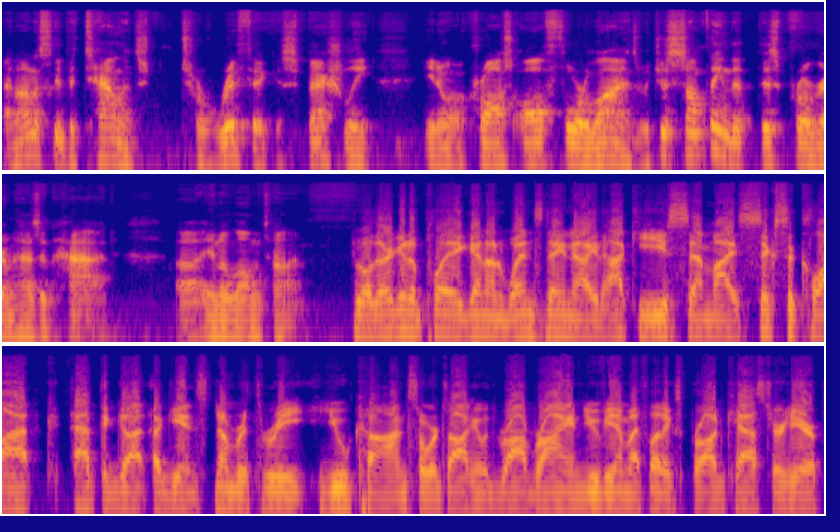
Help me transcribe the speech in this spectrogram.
and honestly, the talent's terrific, especially you know across all four lines, which is something that this program hasn't had uh, in a long time. Well, they're going to play again on Wednesday night, Hockey East semi, six o'clock at the gut against number three UConn. So we're talking with Rob Ryan, UVM athletics broadcaster here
